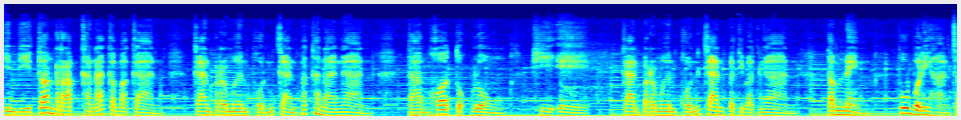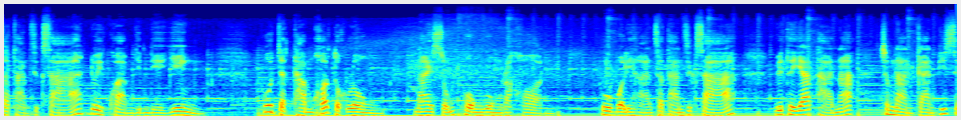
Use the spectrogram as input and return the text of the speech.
ยินดีต้อนรับคณะกรรมการ การประเมินผลการพัฒนางาน ตามข้อตกลง PA การประเมินผลการปฏิบัติงาน ตำแหน่งผู้บริหารสถานศึกษาด้วยความยินดียิ่ง ผู้จัดทำข้อตกลง นายสมพงษ์วงศ์ละคร ผู้บริหารสถานศึกษา วิทยาฐานะชำนาญการพิเศ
